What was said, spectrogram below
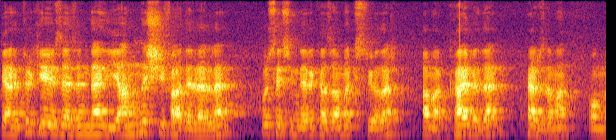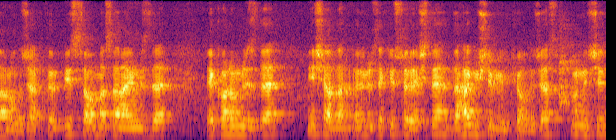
Yani Türkiye üzerinden yanlış ifadelerle bu seçimleri kazanmak istiyorlar ama kaybeden her zaman onlar olacaktır. Biz savunma sanayimizde, ekonomimizde inşallah önümüzdeki süreçte daha güçlü bir ülke olacağız. Bunun için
